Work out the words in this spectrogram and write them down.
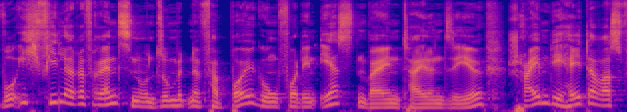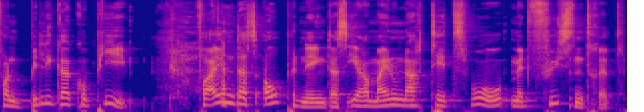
Wo ich viele Referenzen und somit eine Verbeugung vor den ersten beiden Teilen sehe, schreiben die Hater was von billiger Kopie. Vor allem das Opening, das ihrer Meinung nach T2 mit Füßen tritt.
